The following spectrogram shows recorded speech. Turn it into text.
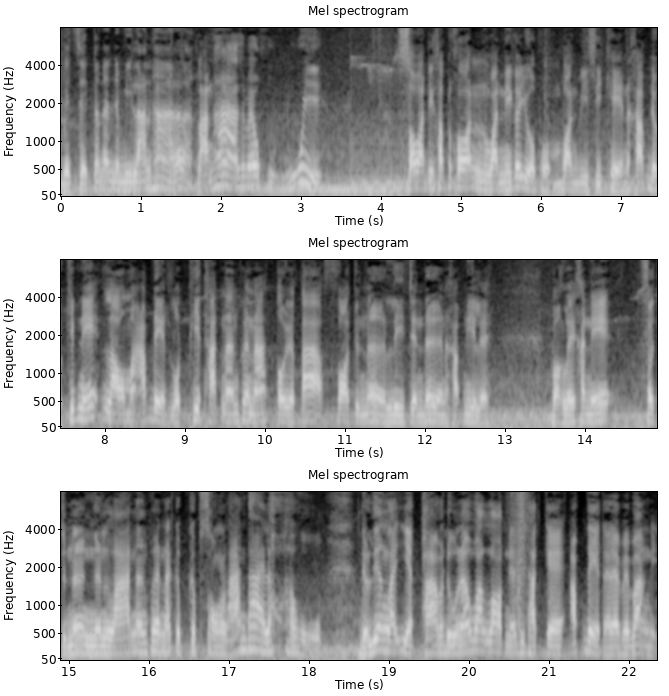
เบ็ดเสร็จก็น่าจะมีล้านห้าแล้วล่ะ ล้านห้าใช่ไหมโอ้โหยสวัสดีครับทุกคนวันนี้ก็อยู่กับผมบอล VCK นะครับ เดี๋ยวคลิปนี้เรามาอัปเดตรถพี่ทัศน์นั้นเพื่อนนะ Toyota Fortuner Legender นะครับ นี่เลย บอกเลยคันนี้ ฟอร์จูเนอร์เงินล้านนั้นเพื่อนนะเกือบเกือบสองล้านได้แล้วอะโอ้โหเดี๋ยวเรื่องรายละเอียดพามาดูนะว่ารอบนี้พี่ทัศน์แกอัปเดตอะไรไปบ้างนี่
